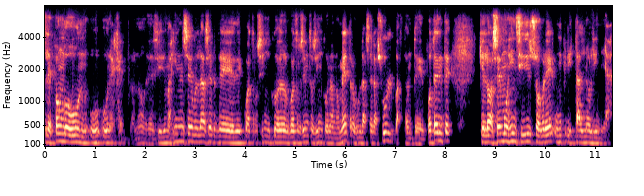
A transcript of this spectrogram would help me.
les pongo un, ejemplo, ¿no? Es decir, imagínense un láser de, de 405 nanómetros, un láser azul bastante potente, que lo hacemos incidir sobre un cristal no lineal.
